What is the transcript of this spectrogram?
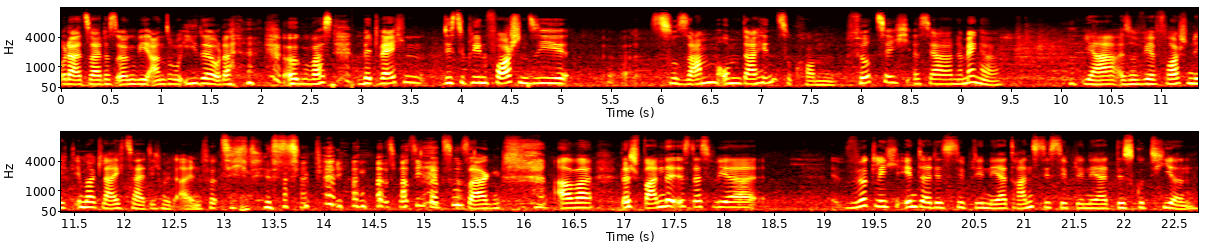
oder als sei das irgendwie Androide oder irgendwas. Mit welchen Disziplinen forschen Sie zusammen, um da hinzukommen? 40 ist ja eine Menge. Ja, also wir forschen nicht immer gleichzeitig mit allen 40 Disziplinen, das muss ich dazu sagen. Aber das Spannende ist, dass wir wirklich interdisziplinär, transdisziplinär diskutieren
